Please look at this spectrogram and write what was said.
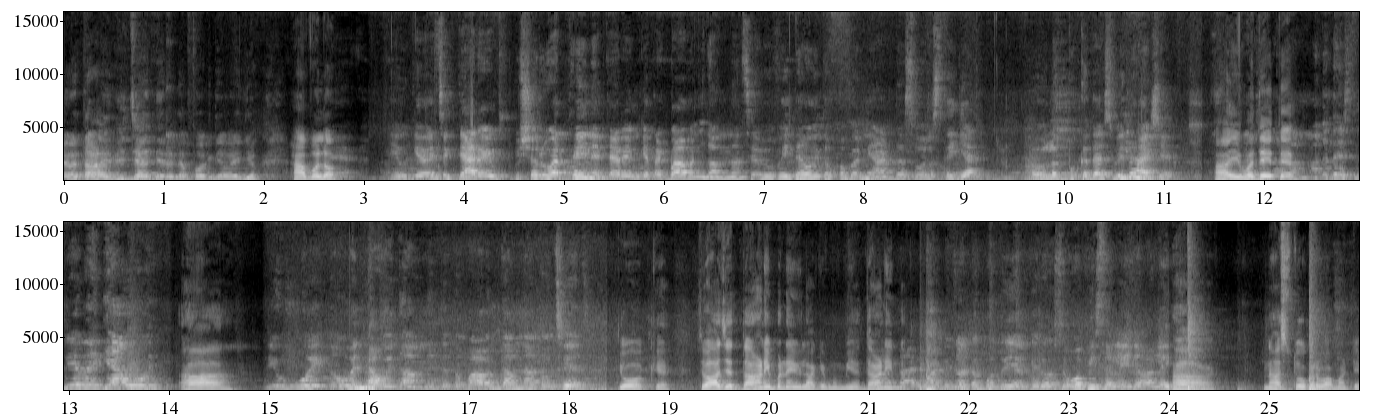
એમાં તાળી નીચે હતી ને પગ દેવાઈ ગયો. હા બોલો. એવું કહેવાય છે કે ત્યારે શરૂઆત થઈ ને ત્યારે એમ કહેતા કે બાવન ગામના છે. હવે વધ્યા હોય તો ખબર નહીં આઠ દસ વર્ષ થઈ ગયા. હવે લગભગ કદાચ વધ્યા હશે. હા એ વધે તે. કદાચ રહેવા ગયા હોય હા. એવું હોય તો વધ્યા હોય ગામ નહીં તો બાવન ગામના તો છે જ. ઓકે જો આજે ધાણી બનાવી લાગે મમ્મીએ ધાણી જો ડબ્બો તૈયાર કર્યો છે ઓફિસે લઈ જવા લઈ હા નાસ્તો કરવા માટે.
